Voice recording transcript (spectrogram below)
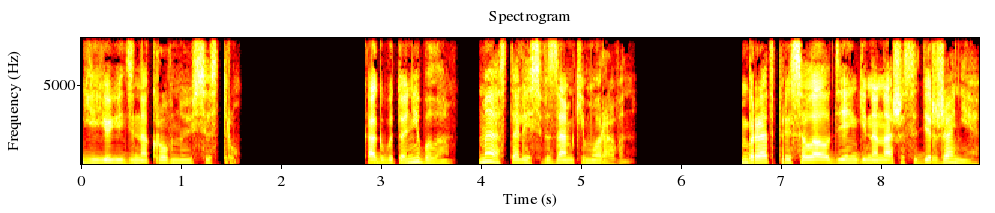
ее единокровную сестру. Как бы то ни было, мы остались в замке Мураван. Брат присылал деньги на наше содержание,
